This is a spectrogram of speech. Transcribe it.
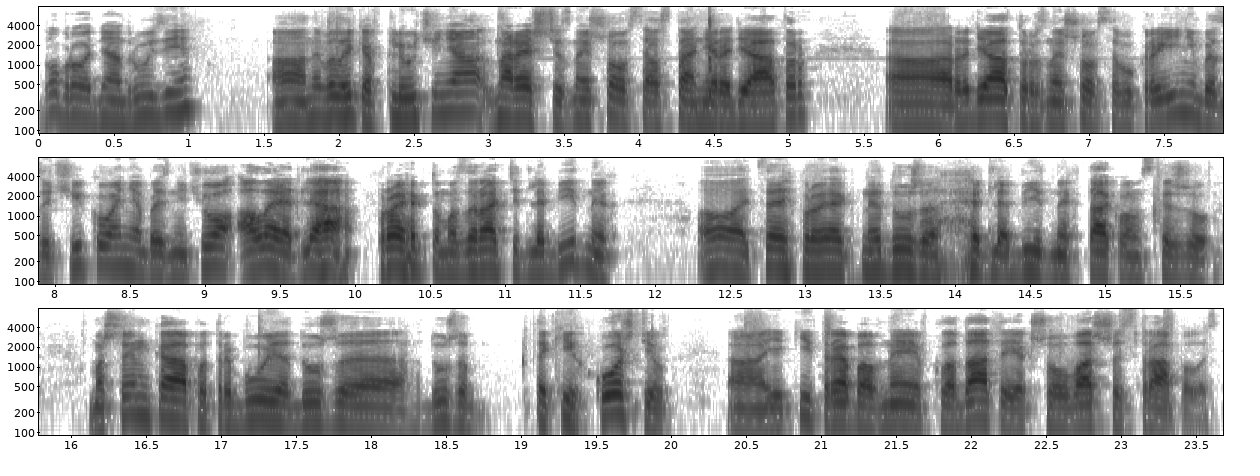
Доброго дня, друзі. А, невелике включення. Нарешті знайшовся останній радіатор. А, радіатор знайшовся в Україні без очікування, без нічого. Але для проекту Мазератті для бідних ой, цей проект не дуже для бідних, так вам скажу. Машинка потребує дуже, дуже таких коштів, які треба в неї вкладати, якщо у вас щось трапилось.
